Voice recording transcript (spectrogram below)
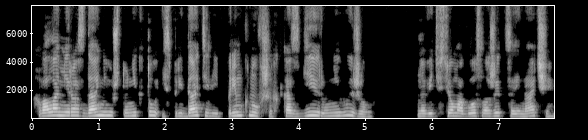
Хвала мирозданию, что никто из предателей, примкнувших к Асгейру, не выжил. Но ведь все могло сложиться иначе.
